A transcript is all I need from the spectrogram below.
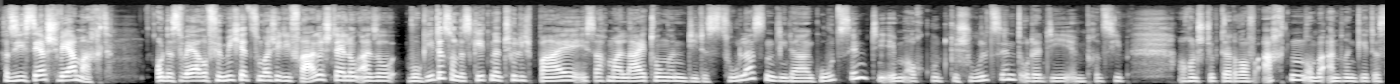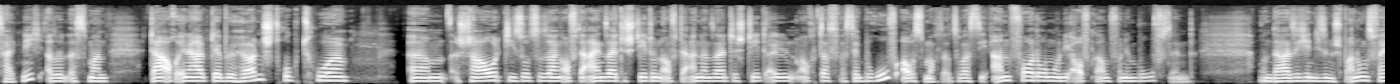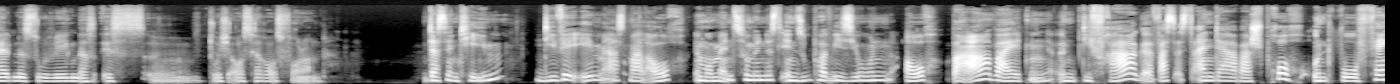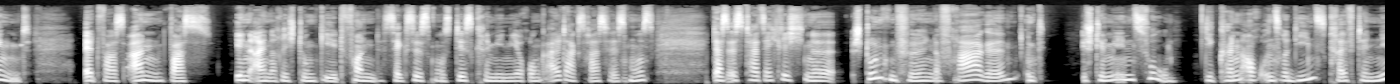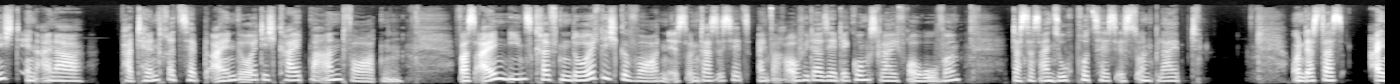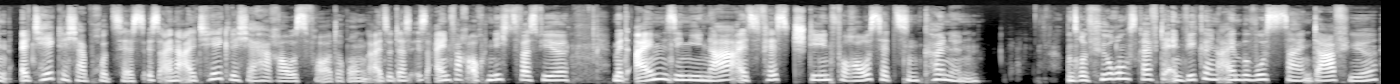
also die es sehr schwer macht. Und es wäre für mich jetzt zum Beispiel die Fragestellung, also wo geht es? Und es geht natürlich bei, ich sag mal, Leitungen, die das zulassen, die da gut sind, die eben auch gut geschult sind oder die im Prinzip auch ein Stück darauf achten. Und bei anderen geht es halt nicht. Also dass man da auch innerhalb der Behördenstruktur ähm, schaut, die sozusagen auf der einen Seite steht und auf der anderen Seite steht auch das, was der Beruf ausmacht, also was die Anforderungen und die Aufgaben von dem Beruf sind. Und da sich in diesem Spannungsverhältnis zu bewegen, das ist äh, durchaus herausfordernd. Das sind Themen, die wir eben erstmal auch im Moment zumindest in Supervision auch bearbeiten. Und die Frage, was ist ein derber Spruch und wo fängt etwas an, was in eine Richtung geht von Sexismus, Diskriminierung, Alltagsrassismus, das ist tatsächlich eine stundenfüllende Frage und ich stimme Ihnen zu. Die können auch unsere Dienstkräfte nicht in einer Patentrezept-Eindeutigkeit beantworten. Was allen Dienstkräften deutlich geworden ist, und das ist jetzt einfach auch wieder sehr deckungsgleich, Frau Hove, dass das ein Suchprozess ist und bleibt. Und dass das ein alltäglicher Prozess ist, eine alltägliche Herausforderung. Also das ist einfach auch nichts, was wir mit einem Seminar als feststehend voraussetzen können. Unsere Führungskräfte entwickeln ein Bewusstsein dafür,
